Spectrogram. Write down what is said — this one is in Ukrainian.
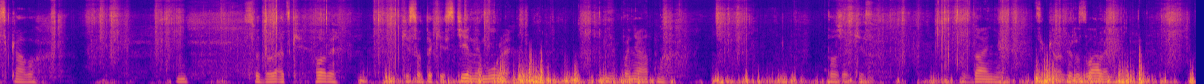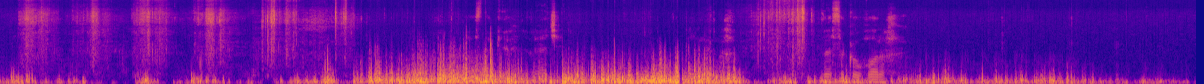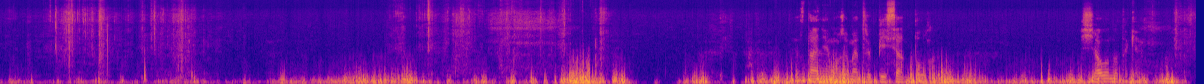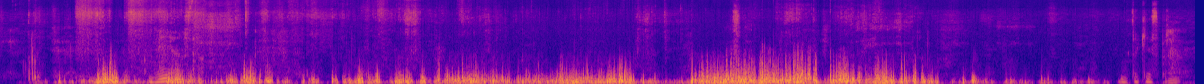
Цікаво. Свидолецькі гори, якісь отакі стіни, мури. Непонятно. Теж якісь здання, цікаві розвалини. Високо в горах. Здання може метрів 50 було. Що воно таке? Не ясно. Такі справи.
